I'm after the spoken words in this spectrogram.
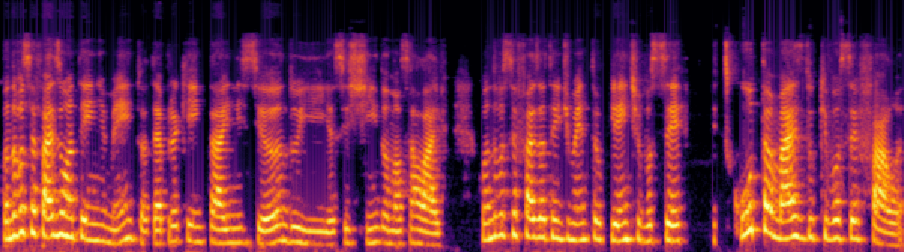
quando você faz um atendimento, até para quem está iniciando e assistindo a nossa live, quando você faz o atendimento ao cliente, você escuta mais do que você fala.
